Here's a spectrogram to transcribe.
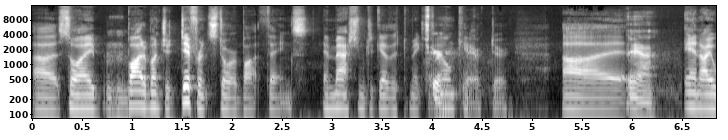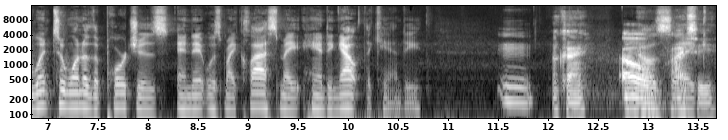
Uh, so I Mhm. bought a bunch of different store bought things and mashed them together to make Sure. my own character. Uh, Yeah. and I went to one of the porches, and it was my classmate handing out the candy. Mm. Okay. Oh, I like- see.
